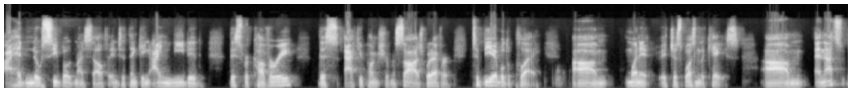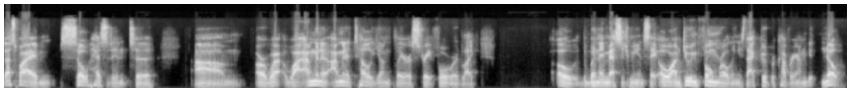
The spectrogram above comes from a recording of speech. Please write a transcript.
I had no noceboed myself into thinking I needed this recovery, this acupuncture, massage, whatever, to be able to play. Um, when it it just wasn't the case. Um, and that's that's why I'm so hesitant to um, or why, why I'm gonna I'm gonna tell young players straightforward like oh when they message me and say oh I'm doing foam rolling is that good recovery? I'm no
